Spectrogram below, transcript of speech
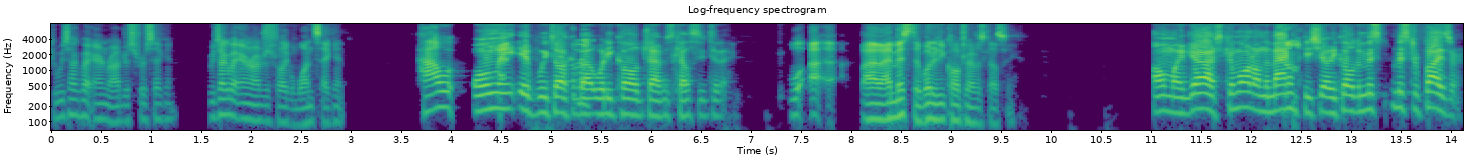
Can we talk about Aaron Rodgers for a second? Can we talk about Aaron Rodgers for like one second? How? Only if we talk I about what he called Travis Kelce today. Well, I, I I missed it. What did he call Travis Kelce? Oh my gosh. Come on on the McAfee show. He called him Mis- Mr. Pfizer.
